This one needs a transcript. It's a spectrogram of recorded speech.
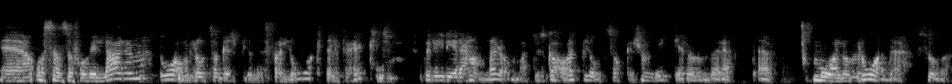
Eh, och sen så får vi larm då om blodsockret blir för lågt eller för högt. För det är det det handlar om, att du ska ha ett blodsocker som ligger under ett eh, målområde så,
